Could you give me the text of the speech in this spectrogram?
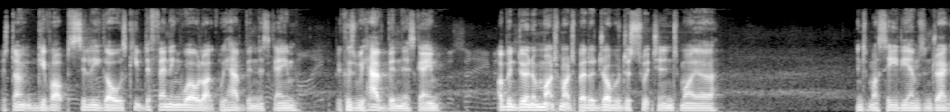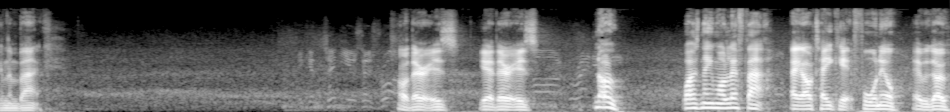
Just don't give up silly goals. Keep defending well like we have been this game. Because we have been this game. I've been doing a much, much better job of just switching into my uh, into my CDMs and dragging them back. Oh, there it is. Yeah, there it is. No! Why has Neymar left that? Hey, I'll take it. 4-0. There we go.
